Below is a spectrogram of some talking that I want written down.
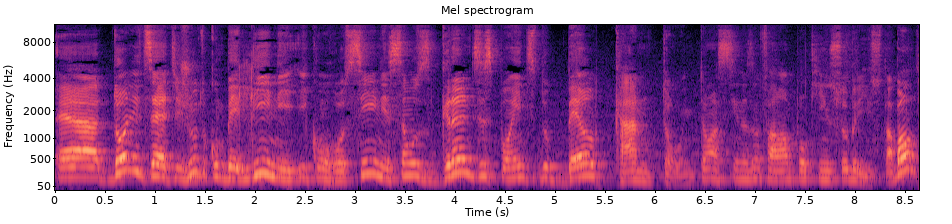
É, Donizetti, junto com Bellini e com Rossini, são os grandes expoentes do bel canto. Então, assim, nós vamos falar um pouquinho sobre isso, tá bom?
